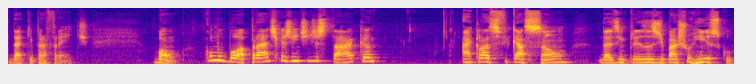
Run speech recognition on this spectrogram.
daqui para frente. Bom, como boa prática, a gente destaca a classificação das empresas de baixo risco.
